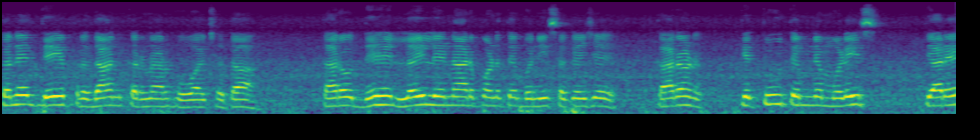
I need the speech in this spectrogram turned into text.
તને દેહ પ્રદાન કરનાર હોવા છતાં તારો દેહ લઈ લેનાર પણ તે બની શકે છે. કારણ કે તું તેમને મળીશ ત્યારે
